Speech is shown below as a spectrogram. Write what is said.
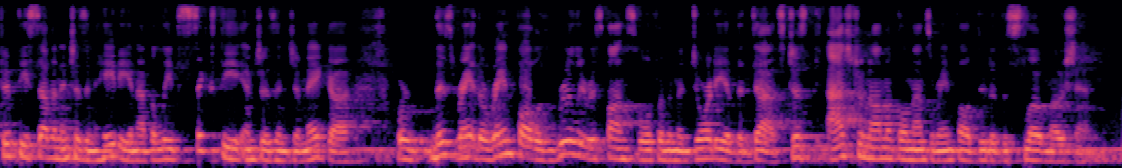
57 inches in Haiti, and I believe 60 inches in Jamaica, where this rain, the rainfall was really responsible for the majority of the deaths, just astronomical amounts of rainfall due to the slow motion.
